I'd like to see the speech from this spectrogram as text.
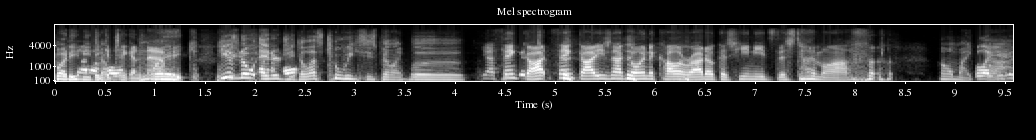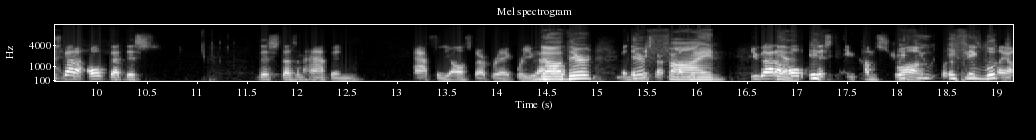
But he He needs could a take a nap. break. He has no He's got a energy. The last two weeks, he's been like, Bleh. Yeah, thank God. Thank God he's not going to Colorado because he needs this time off. oh my God. But like you just gotta hope that this this doesn't happen after the All Star break where you have no, all- they're they're they start coming. fine. You gotta Yeah. hope If- this team comes strong you- for the if you look- playoff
